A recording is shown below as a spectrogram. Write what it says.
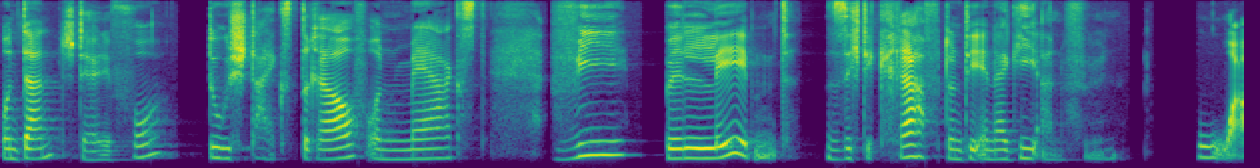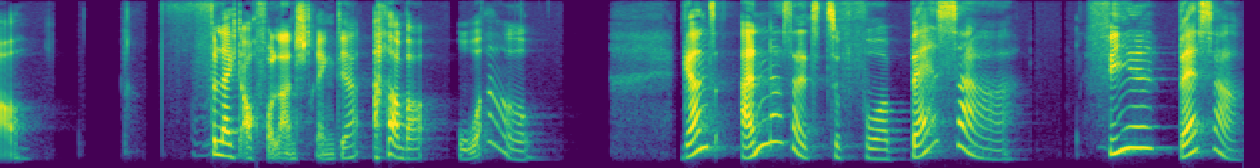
Und dann stell dir vor, du steigst drauf und merkst, wie belebend sich die Kraft und die Energie anfühlen. Wow. Vielleicht auch voll anstrengend, ja, aber wow. Ganz anders als zuvor, besser. Viel besser.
